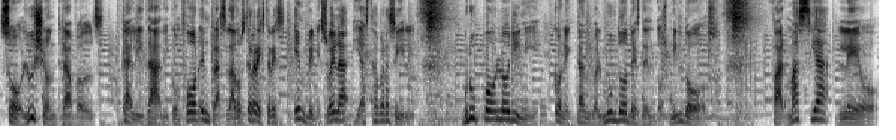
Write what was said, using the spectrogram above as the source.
Solution Travels, calidad y confort en traslados terrestres en Venezuela y hasta Brasil. Grupo Lorini, conectando el mundo desde el 2002. Farmacia Leo.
